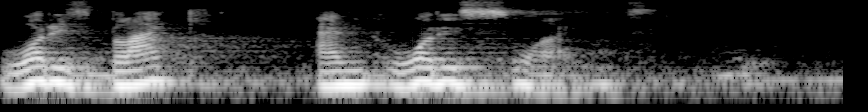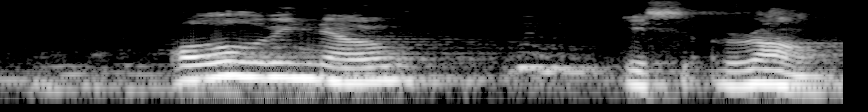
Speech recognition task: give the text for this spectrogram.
What is black and what is white? All we know is wrong.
